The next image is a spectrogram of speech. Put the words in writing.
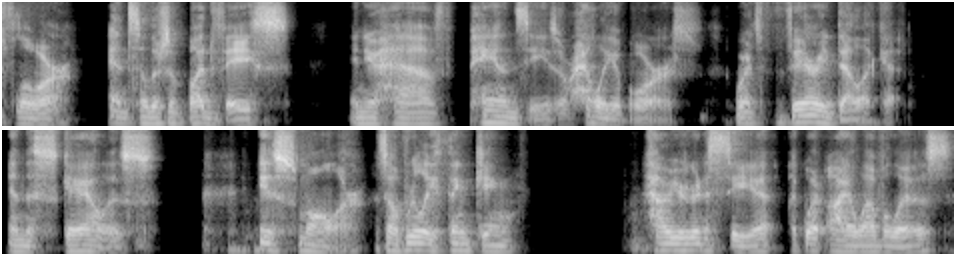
floor, and so there's a bud vase, and you have pansies or hellebores, where it's very delicate, and the scale is is smaller. So really thinking how you're going to see it, like what eye level is,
